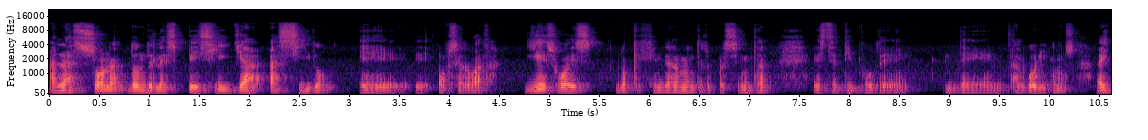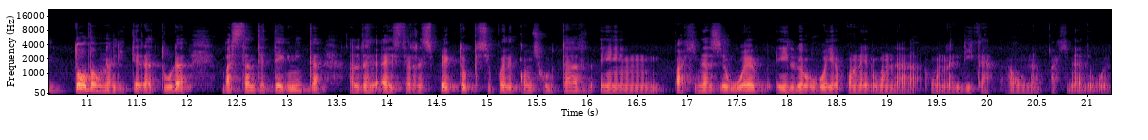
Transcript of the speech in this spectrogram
a la zona donde la especie ya ha sido observada. Y eso es lo que generalmente representan este tipo de, algoritmos. Hay toda una literatura bastante técnica a este respecto que se puede consultar en páginas de web y luego voy a poner una, una liga a una página de web.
